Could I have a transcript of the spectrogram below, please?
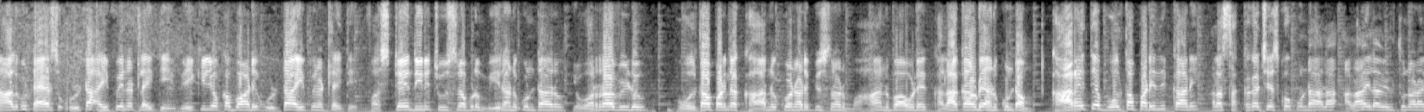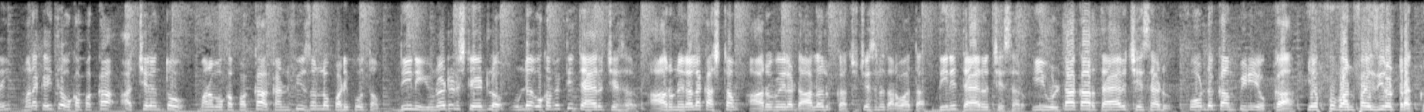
నాలుగు టైర్స్ ఉల్టా అయిపోయినట్లయితే వెహికల్ యొక్క బాడీ ఉల్టా అయిపోయినట్లయితే ఫస్ట్ టైం దీన్ని చూసినప్పుడు మీరు అనుకుంటారు? ఎవర్రా వీడు? బోల్తా పడిన కారును కూడా నడిపిస్తున్నాడు మహానుభావుడే కళాకారుడే అనుకుంటాం. కార్ అయితే బోల్తా పడింది కానీ అలా చక్కగా చేసుకోకుండా అలా అలా ఇలా వెళ్తున్నాడని మనకైతే ఒక పక్క ఆశ్చర్యంతో మనం ఒక పక్క కన్ఫ్యూజన్లో పడిపోతాం. దీన్ని యునైటెడ్ స్టేట్లో ఉండే ఒక వ్యక్తి తయారు చేశారు. ఆరు నెలల కష్టం ఆరు వేల డాలర్లు ఖర్చు చేసిన తర్వాత దీన్ని తయారు చేశారు. ఈ ఉల్టా కార్ తయారు చేశాడు ఫోర్డ్ కంపెనీ యొక్క F one five zero truck.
